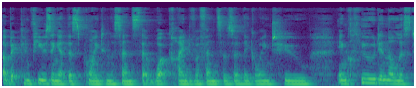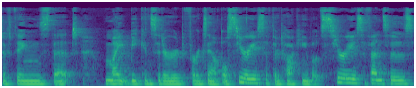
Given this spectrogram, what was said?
a bit confusing at this point in the sense that what kind of offenses are they going to include in the list of things that might be considered, for example, serious if they're talking about serious offenses.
